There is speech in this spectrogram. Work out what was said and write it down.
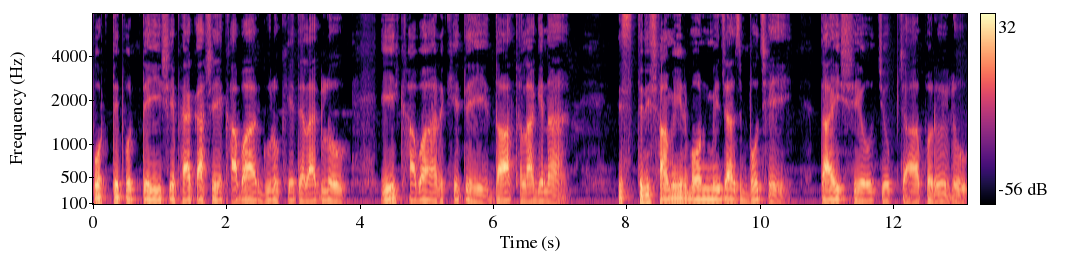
পড়তে পড়তেই সে ফ্যাকাশে খাবারগুলো খেতে লাগল। এই খাবার খেতে দাঁত লাগে না। স্ত্রী স্বামীর মন মেজাজ বোঝে, তাই সেও চুপচাপ রইল।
